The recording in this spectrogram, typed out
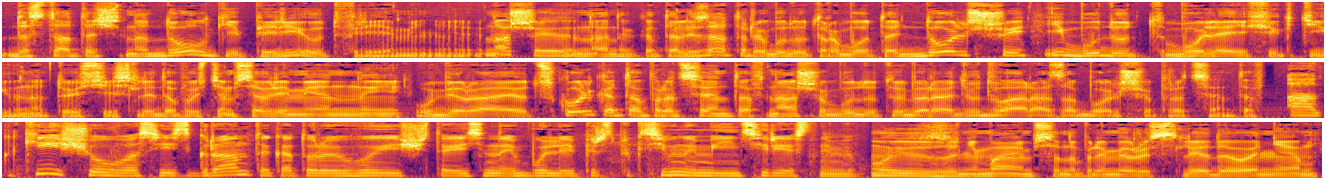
достаточно долгий период времени. Наши катализаторы будут работать дольше и будут более эффективно. То есть, если, допустим, современные убирают сколько-то процентов, наши будут убирать в два раза больше процентов. А какие еще у вас есть гранты, которые вы считаете наиболее перспективными и интересными? Мы занимаемся, например, исследованием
